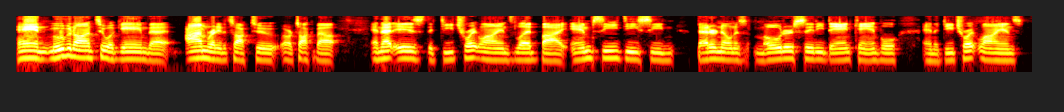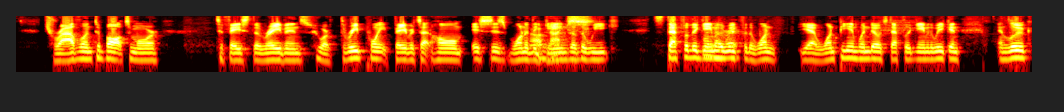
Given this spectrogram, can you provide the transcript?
And moving on to a game that I'm ready to talk to or talk about, and that is the Detroit Lions, led by MCDC, better known as Motor City Dan Campbell, and the Detroit Lions traveling to Baltimore to face the Ravens, who are three point favorites at home. This is one of the oh, games nice. of the week. It's definitely the game of the week for the one, yeah, one p.m. window. It's definitely the game of the week. And, and Luke,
